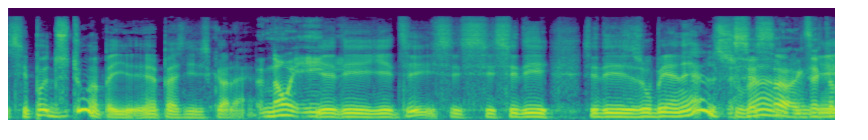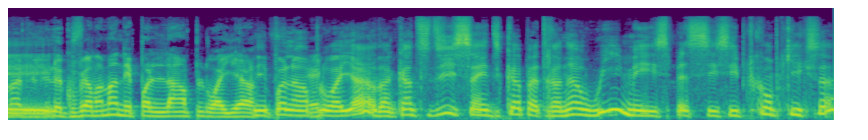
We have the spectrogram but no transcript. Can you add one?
c'est pas du tout un palier, un palier scolaire. Non, Il y a et, des, il y a des- c'est, c'est- des, c'est des OBNL souvent. c'est ça, exactement. Et- Le gouvernement n'est pas l'employeur. n'est pas l'employeur. Donc, quand tu dis syndicat patronat, oui, mais c'est, plus compliqué que ça.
